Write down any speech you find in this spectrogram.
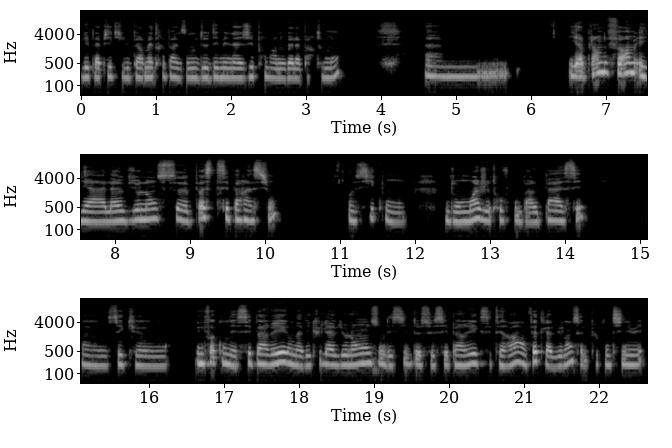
les, papiers qui lui permettraient par exemple de déménager, prendre un nouvel appartement. Il y a plein de formes et il y a la violence euh, post-séparation aussi qu'on, dont moi je trouve qu'on parle pas assez. c'est que une fois qu'on est séparé, on a vécu la violence, on décide de se séparer, etc. En fait, la violence, elle peut continuer,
